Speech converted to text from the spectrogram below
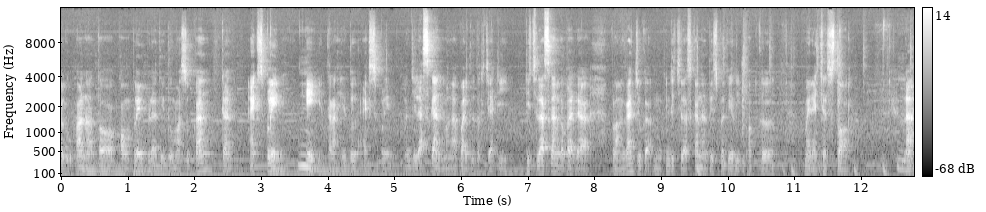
keluhan atau komplain berarti itu masukan dan explain. E terakhir itu explain menjelaskan mengapa itu terjadi. Dijelaskan kepada pelanggan juga mungkin dijelaskan nanti sebagai report ke manajer store. Nah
